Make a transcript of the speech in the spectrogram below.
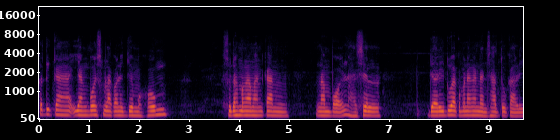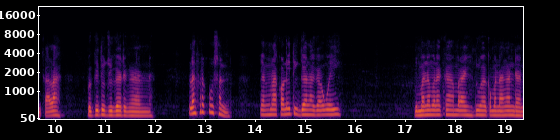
ketika Young Boys melakukan game home sudah mengamankan 6 poin hasil dari dua kemenangan dan satu kali kalah. Begitu juga dengan Leverkusen yang melakoni tiga laga away di mana mereka meraih dua kemenangan dan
